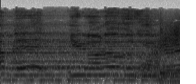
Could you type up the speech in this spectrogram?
stop it. You don't know what you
